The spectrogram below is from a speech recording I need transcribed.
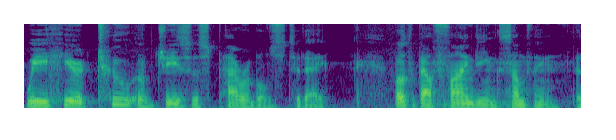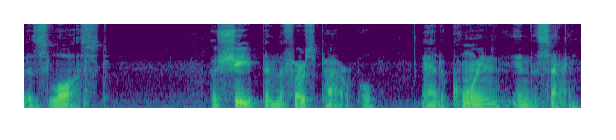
We hear two of Jesus' parables today, both about finding something that is lost a sheep in the first parable and a coin in the second.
